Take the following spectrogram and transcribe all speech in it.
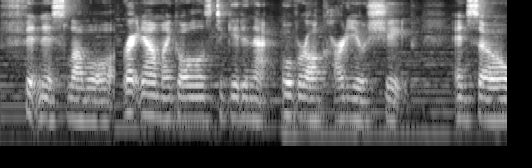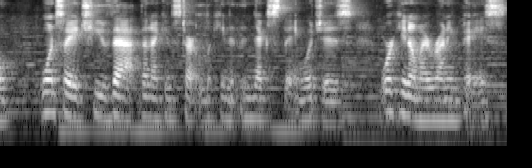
fitness level. Right now my goal is to get in that overall cardio shape and so once I achieve that then I can start looking at the next thing which is working on my running pace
